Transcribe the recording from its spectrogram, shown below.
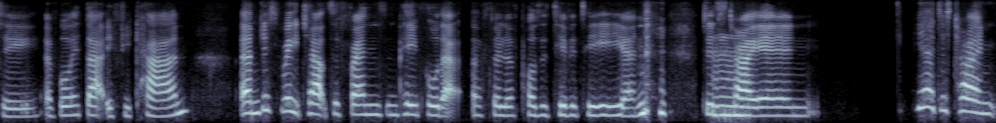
to avoid that if you can. Um, just reach out to friends and people that are full of positivity and just mm. try and yeah just try and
